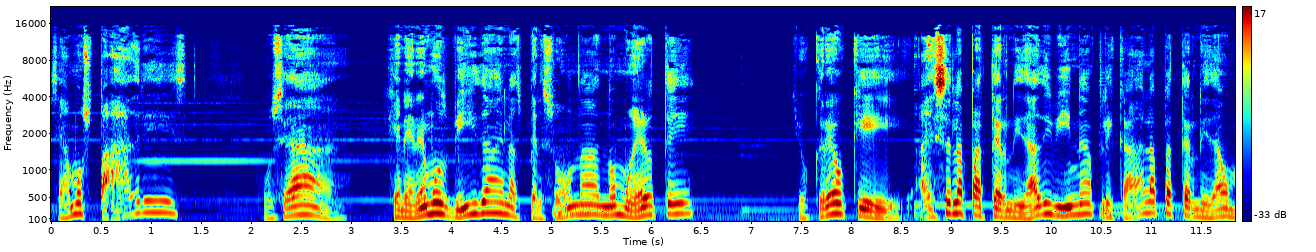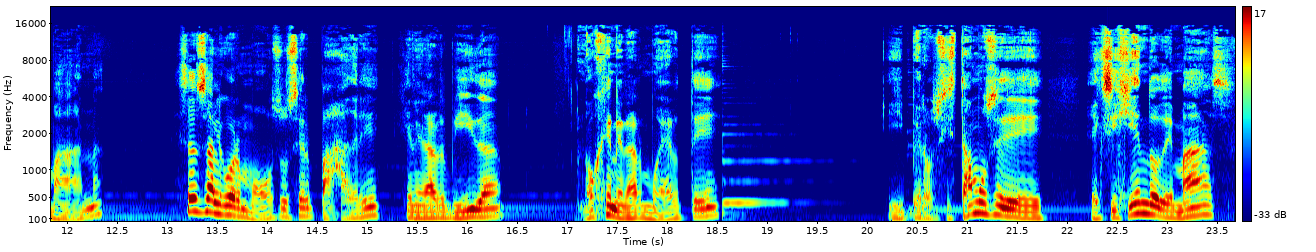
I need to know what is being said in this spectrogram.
Seamos padres. O sea, generemos vida en las personas, no muerte. Yo creo que esa es la paternidad divina aplicada a la paternidad humana. Eso es algo hermoso, ser padre, generar vida, no generar muerte. Y, pero si estamos eh, exigiendo de más,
